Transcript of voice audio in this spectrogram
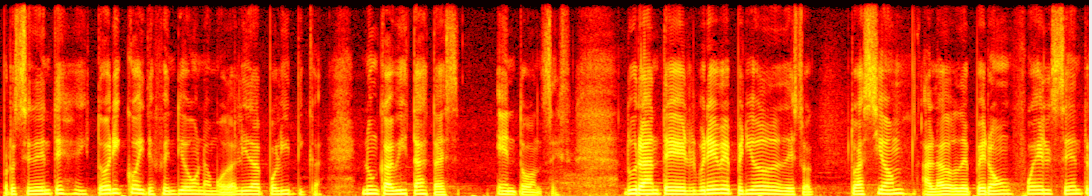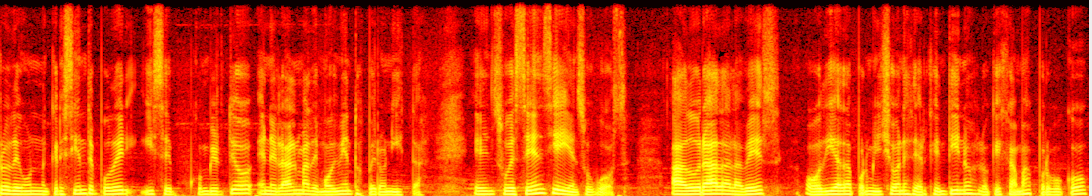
procedentes históricos y defendió una modalidad política nunca vista hasta entonces. Durante el breve periodo de su actuación al lado de Perón fue el centro de un creciente poder y se convirtió en el alma de movimientos peronistas, en su esencia y en su voz. Adorada a la vez odiada por millones de argentinos, lo que jamás provocó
